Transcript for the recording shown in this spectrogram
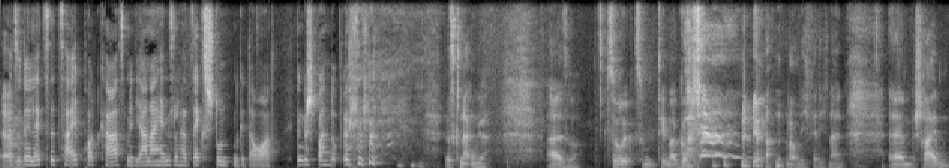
Also der letzte Zeit-Podcast mit Jana Hensel hat sechs Stunden gedauert. Bin gespannt, ob wir Das knacken wir. Also, zurück zum Thema Gott. wir waren noch nicht fertig. Nein. Ähm, schreiben.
